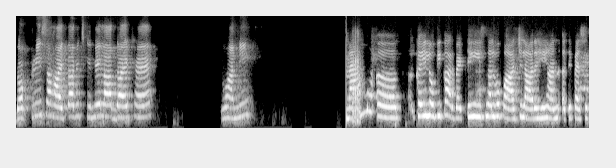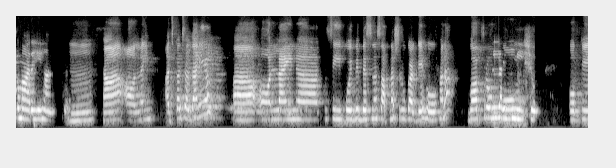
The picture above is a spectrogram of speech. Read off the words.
ਡਾਕਟਰੀ ਸਹਾਇਤਾ ਵਿੱਚ ਕਿਵੇਂ ਲਾਭਦਾਇਕ ਹੈ ਰੂਹਾਨੀ ਮੈਮ ਕਈ ਲੋਕੀ ਘਰ ਬੈਠੇ ਹੀ ਇਸ ਨਾਲ ਵਪਾਰ ਚਲਾ ਰਹੇ ਹਨ ਅਤੇ ਪੈਸੇ ਕਮਾ ਰਹੇ ਹਨ ਹਮ ਹਾਂ ਆਨਲਾਈਨ ਅੱਜਕੱਲ ਚੱਲਦਾ ਨਹੀਂ ਹੈ ਆਨਲਾਈਨ ਤੁਸੀਂ ਕੋਈ ਵੀ ਬਿਜ਼ਨਸ ਆਪਣਾ ਸ਼ੁਰੂ ਕਰਦੇ ਹੋ ਹਨਾ work from like home Meesho okay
